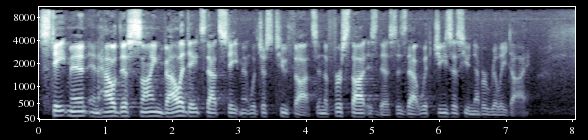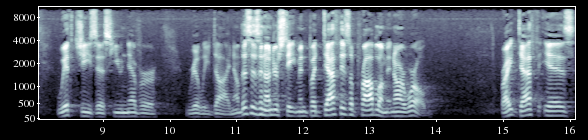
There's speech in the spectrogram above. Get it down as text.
statement and how this sign validates that statement with just two thoughts. And the first thought is this is that with Jesus you never really die. With Jesus you never really die. Now this is an understatement, but death is a problem in our world right? Death is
